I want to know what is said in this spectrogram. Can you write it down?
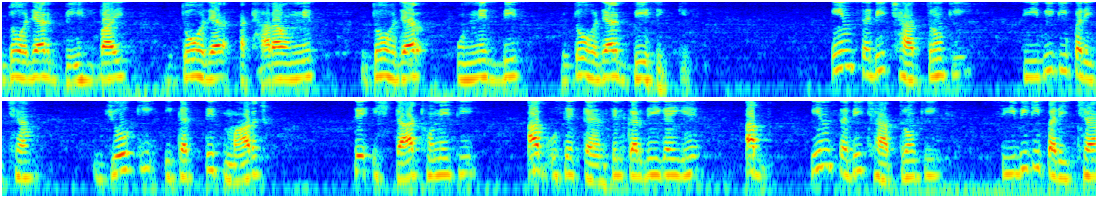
2020-22, 2018-19, 2019-20 2020-21 इन सभी छात्रों की सीबीटी परीक्षा, जो कि 31 मार्च से स्टार्ट होनी थी, अब उसे कैंसिल कर दी गई है। अब इन सभी छात्रों की सीबीटी परीक्षा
